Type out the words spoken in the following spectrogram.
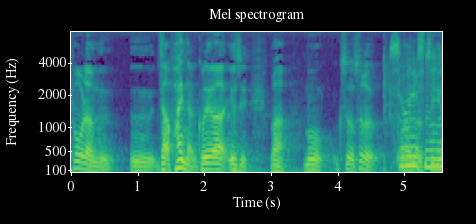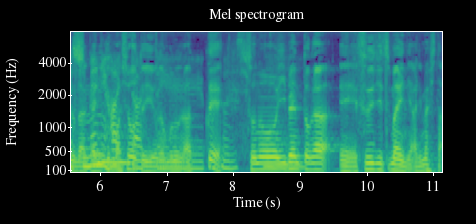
フォーラム、うんザ・ファイナル。これは要するに、まあ、もうそろそろそうですね。あの次の段階に行きましょうというようなものがあっていうてことですそのイベントが、えー数日前にありました。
